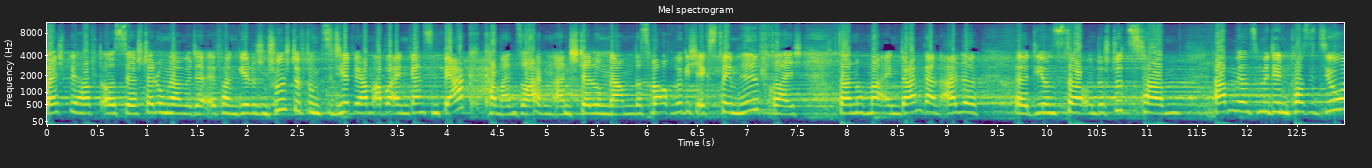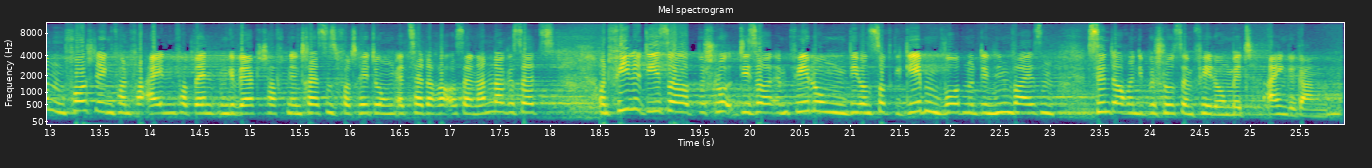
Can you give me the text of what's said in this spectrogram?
beispielhaft aus der Stellungnahme der Evangelischen Schulstiftung zitiert, wir haben aber einen ganzen Berg, kann man sagen, an Stellungnahmen. Das war auch wirklich extrem hilfreich. Da nochmal ein Dank an alle, äh, die uns da unterstützt haben, haben wir uns mit den Positionen und Vorschlägen von Vereinen, Verbänden, Gewerkschaften, Interessensvertretungen etc. auseinandergesetzt. Und viele dieser, dieser Empfehlungen, die uns dort gegeben wurden und den Hinweisen, sind auch in die Beschlussempfehlung mit eingegangen.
